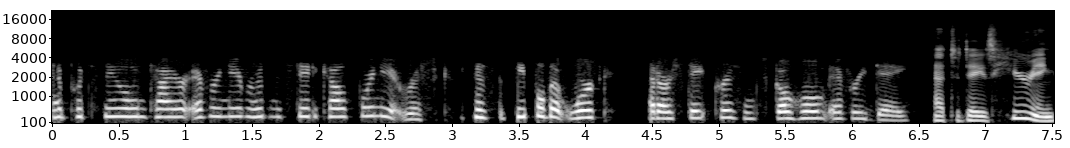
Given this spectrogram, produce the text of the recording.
And it puts the entire every neighborhood in the state of California at risk because the people that work at our state prisons go home every day. At today's hearing,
